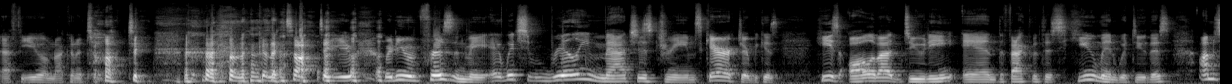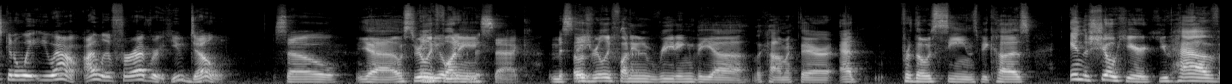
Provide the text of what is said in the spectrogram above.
F you, I'm not going to talk to I'm not going to talk to you when you imprison me, eh, which really matches Dream's character because he's all about duty and the fact that this human would do this. I'm just going to wait you out. I live forever. You don't. So yeah it was really funny a mistake. It was really funny reading the uh, the comic there at for those scenes because in the show here you have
